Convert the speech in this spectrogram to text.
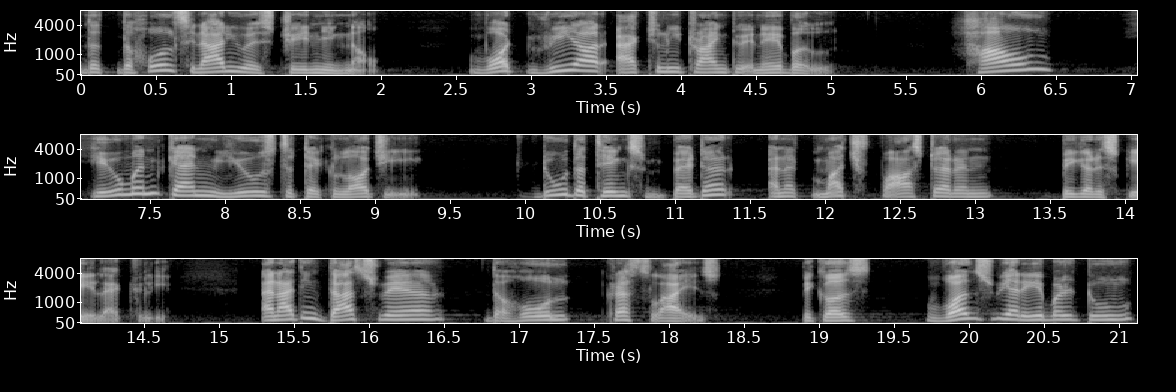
the, the whole scenario is changing now. What we are actually trying to enable, how human can use the technology to do the things better and at much faster and bigger scale actually. And I think that's where the whole crest lies. Because once we are able to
